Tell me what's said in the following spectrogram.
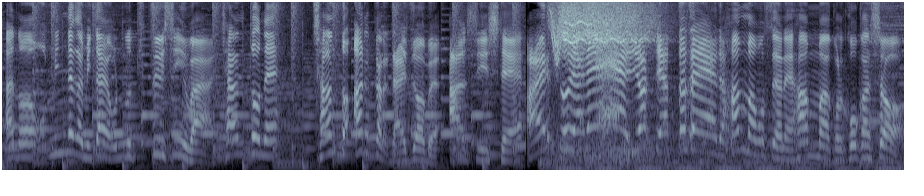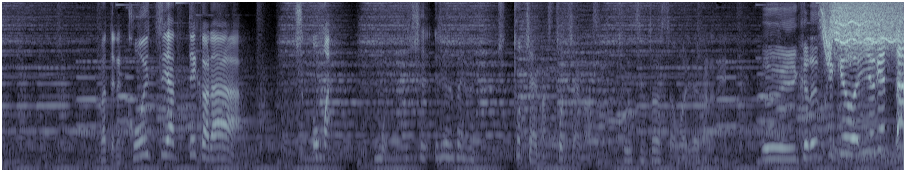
うん。あのみんなが見たい俺のきついシーンはちゃんとねちゃんとあるから大丈夫。安心して。あいつをやれ！よしやったぜ！でハンマー持つよね。ハンマーこれ交換しよう。待ってねこいつやってからちょお前もうちょやばいやばい。ちょ取っちゃいます取っちゃいます。こいつに取らせたら終わりだからね。ういからし今日はいいよゲットー。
